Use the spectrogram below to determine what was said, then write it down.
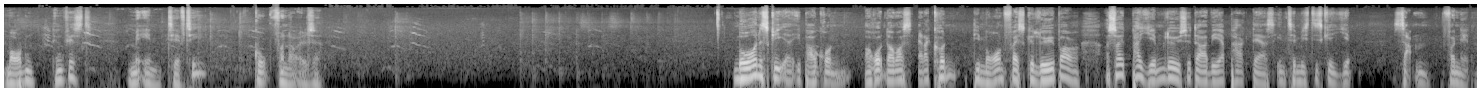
Morten Lindqvist med en TFT. God fornøjelse. Mågerne skriger i baggrunden, og rundt om os er der kun de morgenfriske løbere, og så et par hjemløse, der er ved at pakke deres intimistiske hjem sammen for natten.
